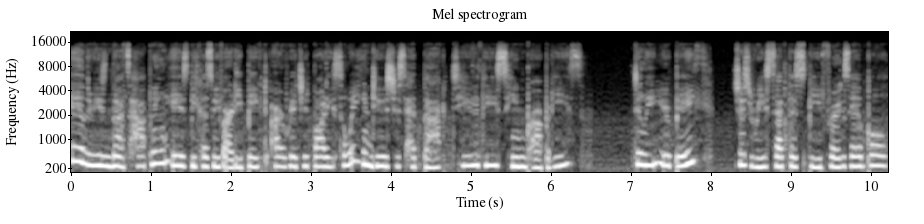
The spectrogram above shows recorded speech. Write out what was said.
And the reason that's happening is because we've already baked our rigid body. So what you can do is just head back to the scene properties. Delete your bake just reset the speed, for example,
